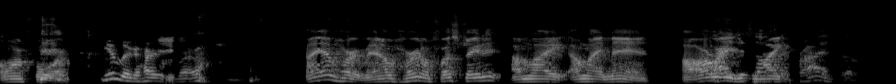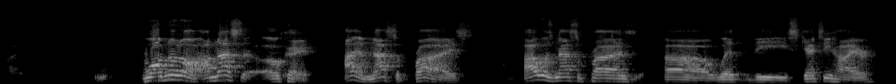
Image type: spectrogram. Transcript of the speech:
on four, You look hurt, bro. I am hurt, man. I'm hurt. I'm frustrated. I'm like, I'm like, man, I already just so like. surprised though? Like, Well, no, no, I'm not. su- Okay, I am not surprised. I was not surprised uh, with the sketchy hire.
